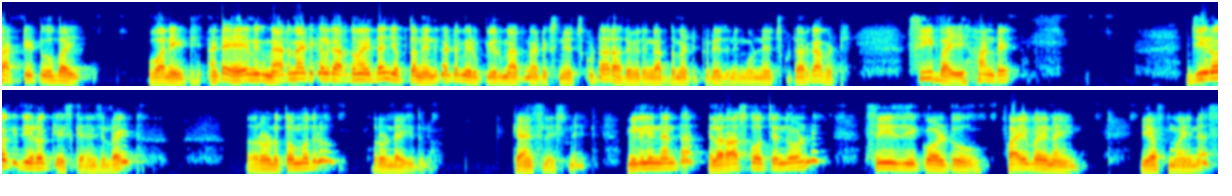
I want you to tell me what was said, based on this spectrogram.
thirty two by one eighty అంటే మీకు మ్యాథమెటికల్గా అర్థమైద్దని చెప్తాను. ఎందుకంటే మీరు ప్యూర్ మ్యాథమెటిక్స్ నేర్చుకుంటారు అదేవిధంగా అర్థమెటిక్ రీజనింగ్ కూడా నేర్చుకుంటారు కాబట్టి. సి బై హండ్రెడ్ జీరోకి జీరో కేసు క్యాన్సిల్ రైట్ రెండు తొమ్మిదిలు రెండు ఐదులు. క్యాన్సిలేషన్ అయితే. మిగిలింది ఎంత ఇలా రాసుకోవచ్చు చూడండి. C is equal to five by nine F minus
